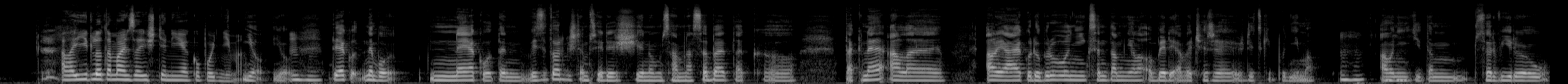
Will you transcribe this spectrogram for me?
Ale jídlo tam máš zajištěný jako pod nima. Jo, jo. Mm-hmm. Ty jako, nebo ne jako ten vizitor, když tam přijedeš jenom sám na sebe, tak, eh, tak ne, ale, ale já jako dobrovolník jsem tam měla obědy a večeře vždycky pod nima. Mm-hmm. A oni ti tam servírujou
